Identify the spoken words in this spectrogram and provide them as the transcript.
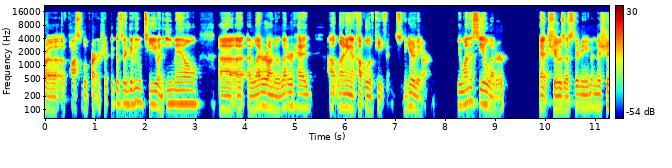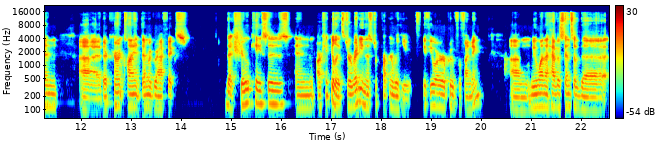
uh, of possible partnership because they're giving to you an email, uh, a, a, letter on their letterhead outlining a couple of key things. And here they are. We want to see a letter that shows us their name and mission, uh, their current client demographics, that showcases and articulates their readiness to partner with you if you are approved for funding. Um, we want to have a sense of the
